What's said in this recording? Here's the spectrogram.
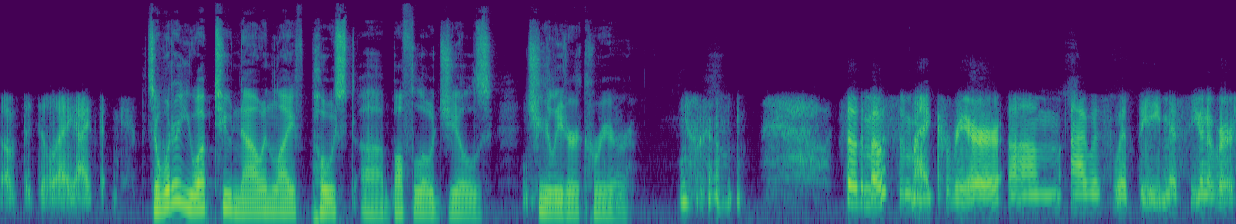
of the delay, I think. So, what are you up to now in life post uh, Buffalo Jill's cheerleader career? so, the most of my career, um, I was with the Miss Universe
